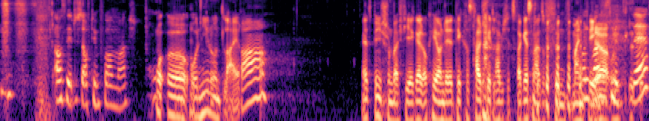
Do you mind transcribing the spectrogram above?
Außerirdisch auf dem Vormarsch. O, äh, O'Neill und Lyra. Jetzt bin ich schon bei vier, gell? Okay, und der, der Kristallschädel habe ich jetzt vergessen, also fünf, Und meinetwegen. Ja, was ist mit und- Seth?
